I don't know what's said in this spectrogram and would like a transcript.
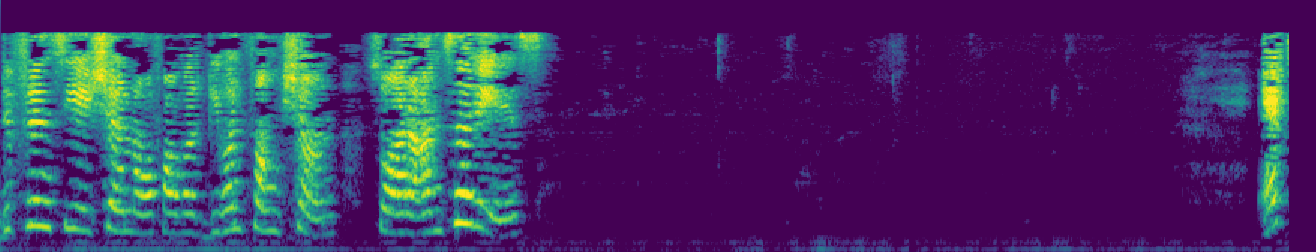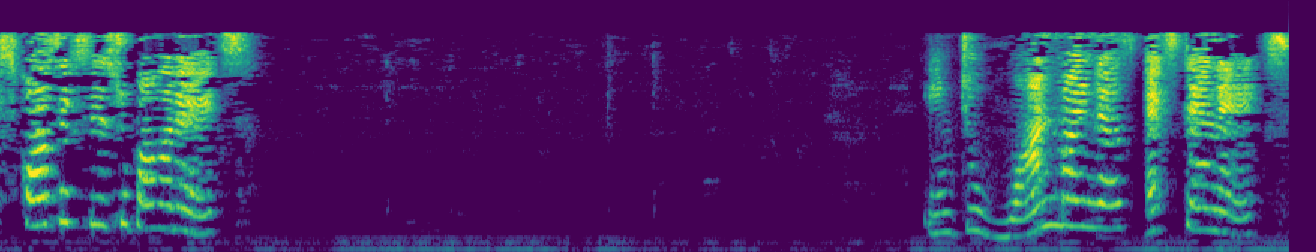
differentiation of our given function. So, our answer is x cos x raised to power x into 1 minus x tan x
